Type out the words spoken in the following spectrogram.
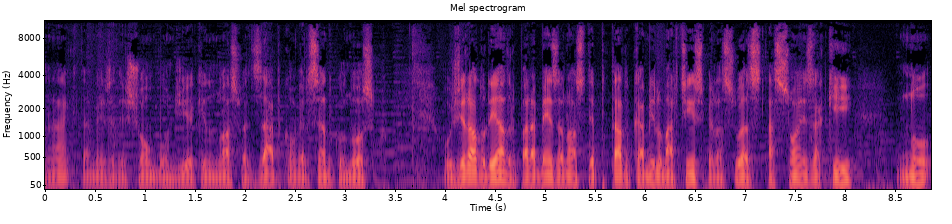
né, que também já deixou um bom dia aqui no nosso WhatsApp, conversando conosco. O Geraldo Leandro, parabéns ao nosso deputado Camilo Martins pelas suas ações aqui no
